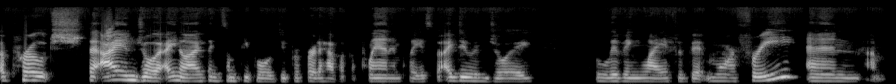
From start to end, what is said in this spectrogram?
approach that I enjoy. I know I think some people do prefer to have like a plan in place, but I do enjoy living life a bit more free and, um,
